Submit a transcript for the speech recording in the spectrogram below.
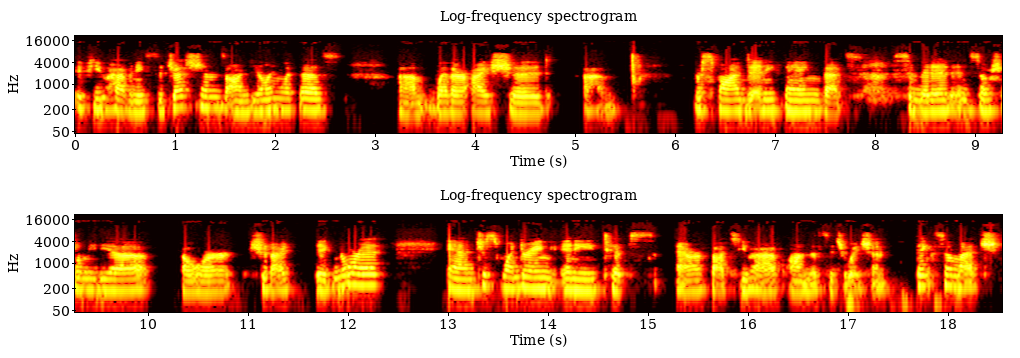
if you have any suggestions on dealing with this, um, whether I should um, respond to anything that's submitted in social media or should I ignore it? And just wondering any tips or thoughts you have on the situation. Thanks so much.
